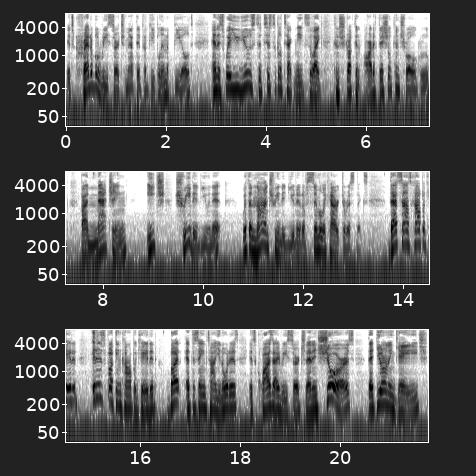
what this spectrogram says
It's credible research method for people in the field, and it's where you use statistical techniques to like construct an artificial control group by matching each treated unit with a non treated unit of similar characteristics. That sounds complicated. It is fucking complicated, but at the same time, you know what it is? It's quasi research that ensures that you don't engage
